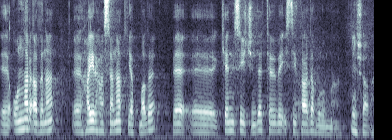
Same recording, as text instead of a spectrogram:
e, onlar adına e, hayır hasenat yapmalı ve kendisi için de tevbe istiğfarda bulunmalı. İnşallah.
